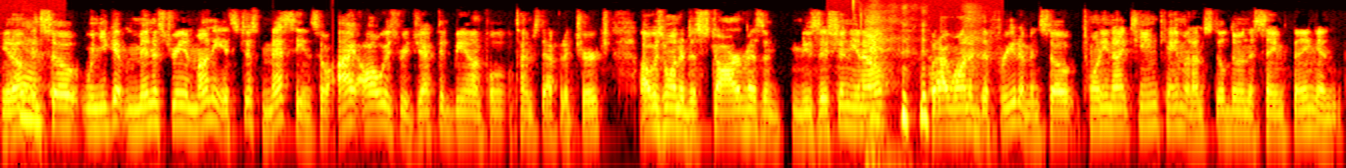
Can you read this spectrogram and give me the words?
you know. Yeah. And so when you get ministry and money, it's just messy. And so I always rejected being on full time staff at a church. I always wanted to starve as a musician, you know, but I wanted the freedom. And so 2019 came, and I'm still doing the same thing. And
